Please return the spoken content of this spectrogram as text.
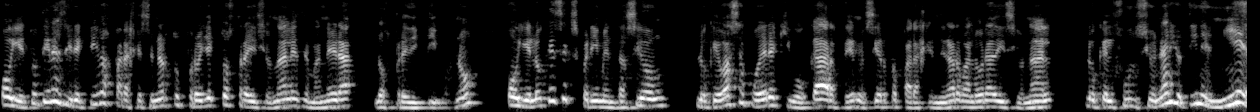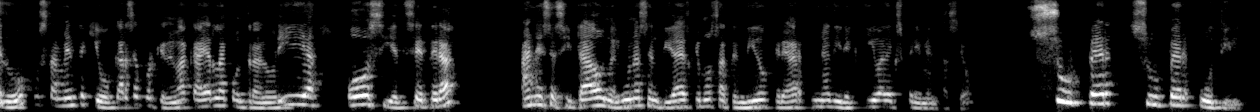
Oye, tú tienes directivas para gestionar tus proyectos tradicionales de manera los predictivos, ¿no? Oye, lo que es experimentación, lo que vas a poder equivocarte, ¿no es cierto?, para generar valor adicional, lo que el funcionario tiene miedo, justamente equivocarse porque me va a caer la Contraloría, OSI, etcétera, ha necesitado en algunas entidades que hemos atendido crear una directiva de experimentación. súper, súper útil.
